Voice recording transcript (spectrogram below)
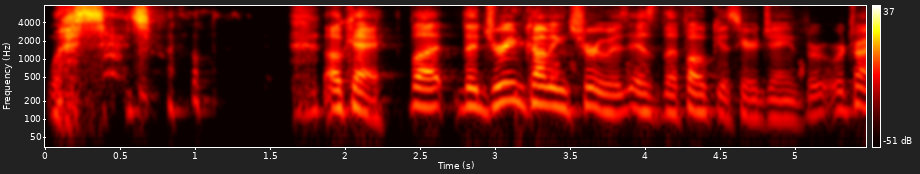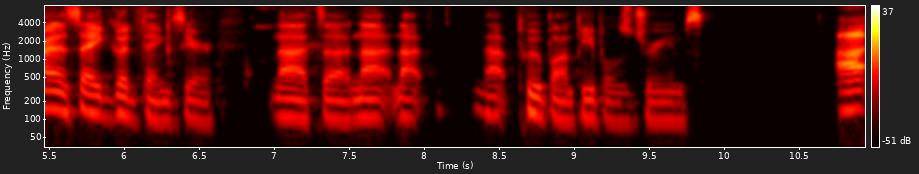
What a sad child. okay, but the dream coming true is, is the focus here, James. We're, we're trying to say good things here, not uh, not not not poop on people's dreams. Uh,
